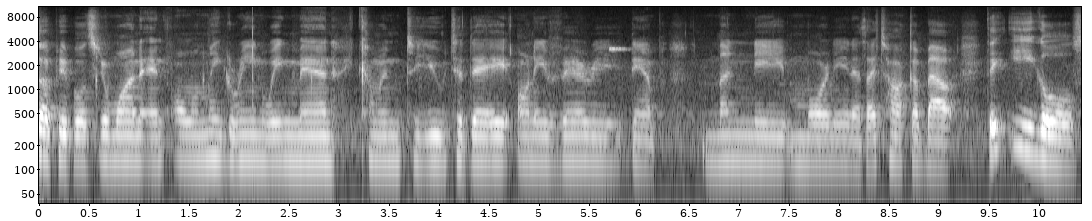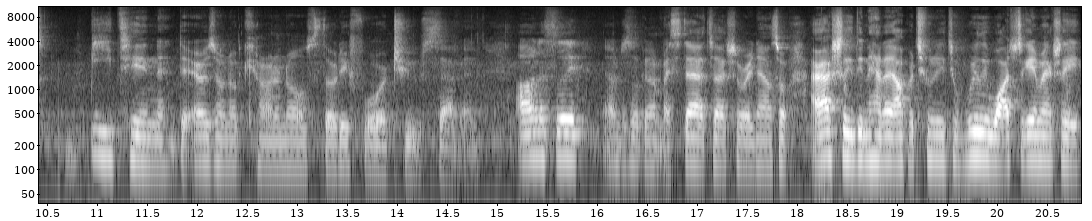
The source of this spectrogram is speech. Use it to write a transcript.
up, people? It's your one and only Green Wing Man coming to you today on a very damp Monday morning as I talk about the Eagles beating the Arizona Cardinals 34 7 honestly, I'm just looking at my stats actually right now. So I actually didn't have an opportunity to really watch the game. I actually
